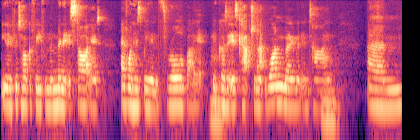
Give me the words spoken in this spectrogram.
you know, photography from the minute it started, everyone has been enthralled by it Mm. Because it is capturing that one moment in time. Um,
